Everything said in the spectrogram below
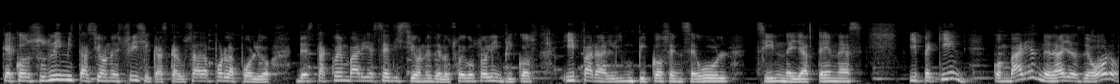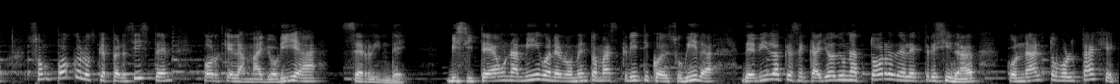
que con sus limitaciones físicas causadas por la polio destacó en varias ediciones de los Juegos Olímpicos y Paralímpicos en Seúl, Sydney, Atenas y Pekín, con varias medallas de oro. Son pocos los que persisten porque la mayoría se rinde. Visité a un amigo en el momento más crítico de su vida debido a que se cayó de una torre de electricidad con alto voltaje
